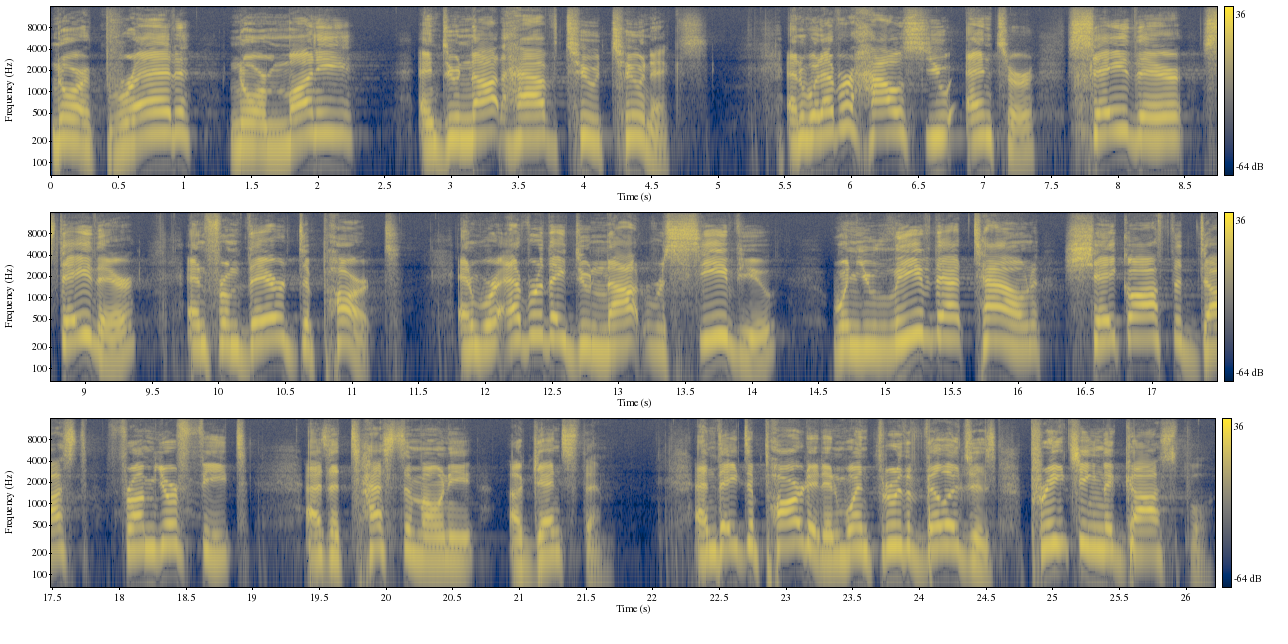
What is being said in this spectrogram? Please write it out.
nor bread, nor money, and do not have two tunics. And whatever house you enter, stay there, stay there, and from there depart. And wherever they do not receive you, when you leave that town, shake off the dust from your feet as a testimony against them. And they departed and went through the villages, preaching the gospel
